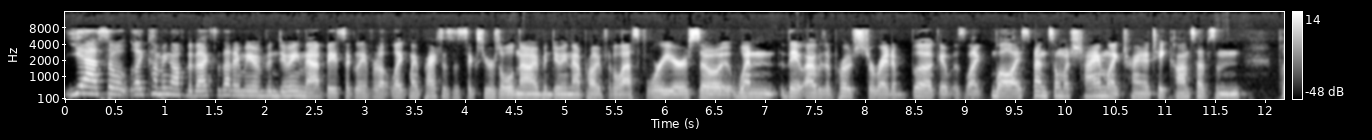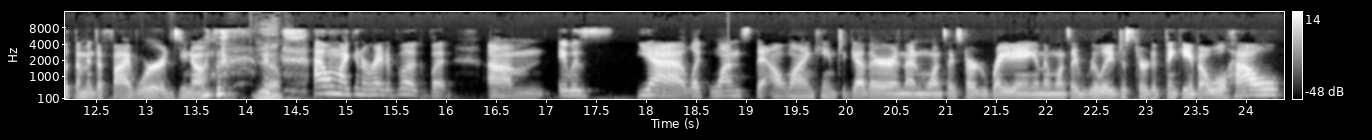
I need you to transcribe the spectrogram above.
yeah so like coming off the backs of that i mean i've been doing that basically for like my practice is six years old now. I've been doing that probably for the last four years. So when they i was approached to write a book it was like well i spend so much time like trying to take concepts and put them into five words you know? Yeah. How am i going to write a book? But um, it was yeah, like once the outline came together and then once I started writing and then once I really just started thinking about, well, how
